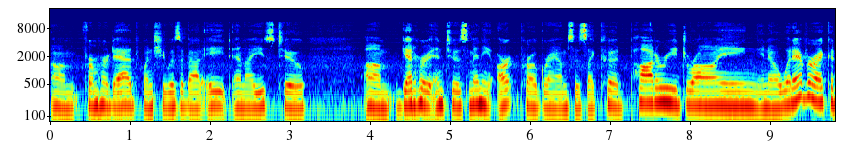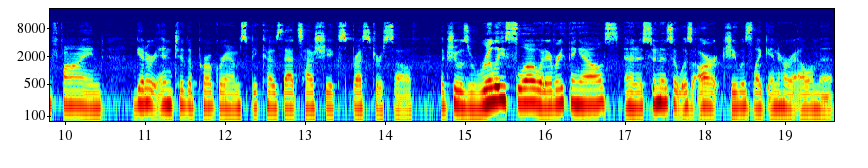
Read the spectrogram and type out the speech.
um, from her dad when she was about eight, and I used to um, get her into as many art programs as I could, pottery, drawing, you know, whatever I could find get her into the programs because that's how she expressed herself. Like she was really slow at everything else, and as soon as it was art, she was like in her element.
